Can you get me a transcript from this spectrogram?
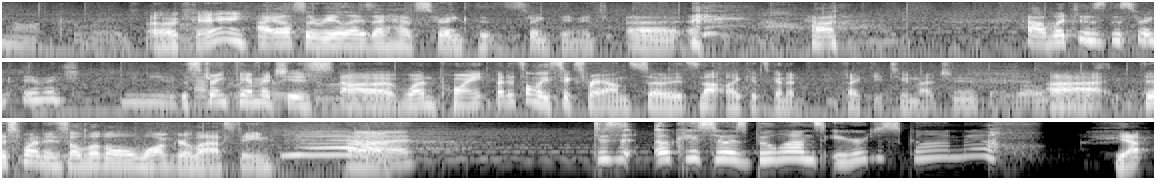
Not charisma. Okay. I also realize I have strength strength damage. Uh, how how much is the strength damage? You need to The strength damage is on uh, one point, but it's only six rounds, so it's not like it's going to affect you too much. Okay, well, Uh, this one is a little longer lasting. Yeah. Does it? Okay, so is Buon's ear just gone now? Yep.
